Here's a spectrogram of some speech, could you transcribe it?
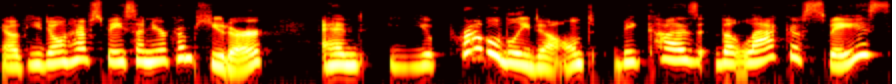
Now, if you don't have space on your computer, and you probably don't, because the lack of space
